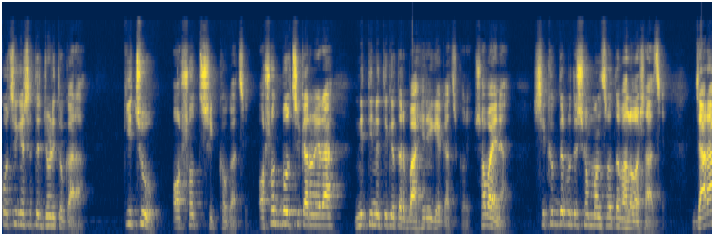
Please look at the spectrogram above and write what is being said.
কোচিংয়ের সাথে জড়িত কারা? কিছু। অসৎ শিক্ষক আছে। অসৎ বলছি কারণ এরা নীতি নৈতিকতার বাহিরে গিয়ে কাজ করে। সবাই না, শিক্ষকদের প্রতি সম্মান, শ্রদ্ধা, ভালোবাসা আছে। যারা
